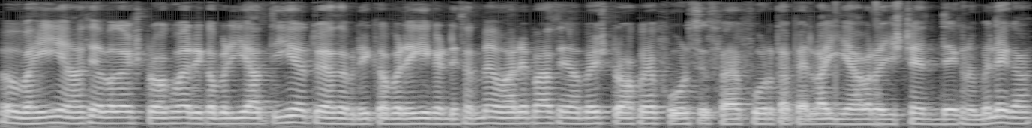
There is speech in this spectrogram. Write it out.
तो वही यहाँ से अगर स्टॉक में रिकवरी आती है तो यहाँ से रिकवरी की कंडीशन में हमारे पास यहाँ पर स्टॉक में फोर सिक्स फाइव फोर का पहला यहाँ पर रजिस्टेंस देखने को मिलेगा।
